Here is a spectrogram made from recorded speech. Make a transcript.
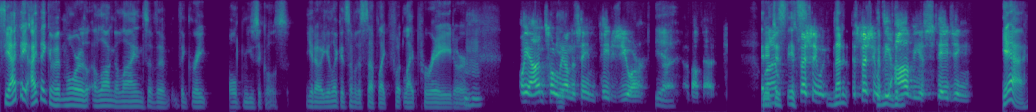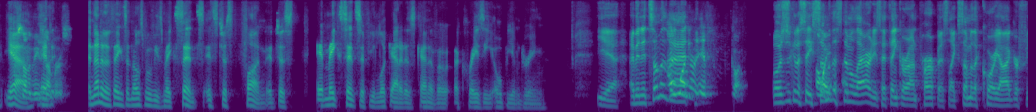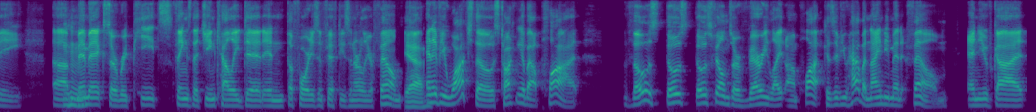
See, I think I think of it more along the lines of the the great old musicals. You know, you look at some of the stuff like Footlight Parade, or Mhm. Oh yeah, I'm totally on the same page as you are. Yeah. uh, about that. and Well, it just it's especially with- none Especially with I mean, the the- obvious staging yeah yeah some of these and, numbers. and none of the things in those movies make sense. It's just fun. It just it makes sense if you look at it as kind of a, a crazy opium dream. Yeah, I mean, it's some of the I wonder if go on. I was just going to say Oh, some wait. of the similarities I think are on purpose, like some of the choreography uh, Mhm. mimics or repeats things that Gene Kelly did in the 40s and 50s and earlier films. Yeah, And if you watch those, talking about plot, those those those films are very light on plot because if you have a 90 minute film and you've got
